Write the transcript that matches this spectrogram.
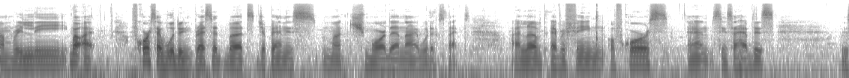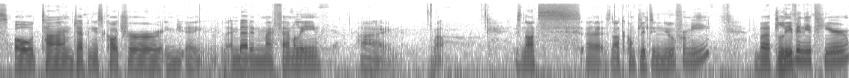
I'm really well. I, of course, I would be impressed, but Japan is much more than I would expect. I loved everything, of course, and since I have this this old time Japanese culture uh, embedded in my family, I well, it's not uh, it's not completely new for me, but living it here,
